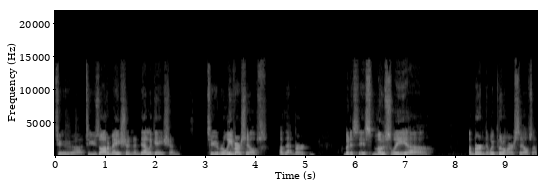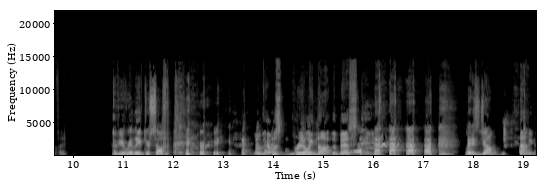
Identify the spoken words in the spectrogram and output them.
to uh, to use automation and delegation to relieve ourselves of that burden. But it's it's mostly uh, a burden that we put on ourselves. I think. Have you relieved yourself? That was really not the best. Uh, Ladies and gentlemen, Tony's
